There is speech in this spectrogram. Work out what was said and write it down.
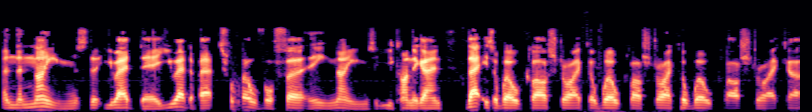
and the names that you had there, you had about twelve or thirteen names that you kind of going, that is a world class striker, world class striker, world class striker,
